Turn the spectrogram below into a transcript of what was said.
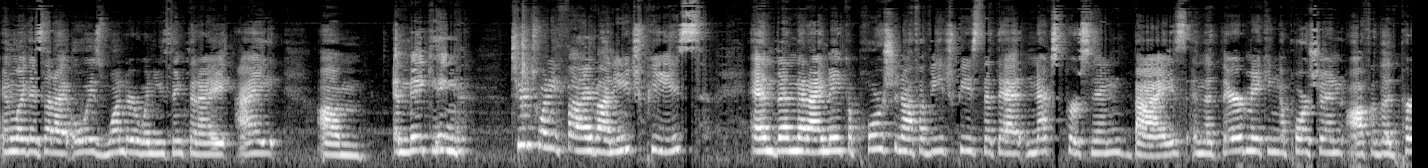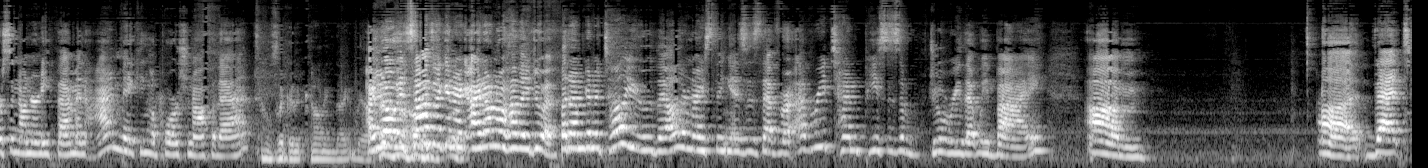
And like I said, I always wonder when you think that I I um, am making 225 on each piece and then that I make a portion off of each piece that that next person buys, and that they're making a portion off of the person underneath them, and I'm making a portion off of that. Sounds like an accounting nightmare. I know it sounds like an. I don't know how they do it, but I'm gonna tell you the other nice thing is is that for every ten pieces of jewelry that we buy, um, uh, that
